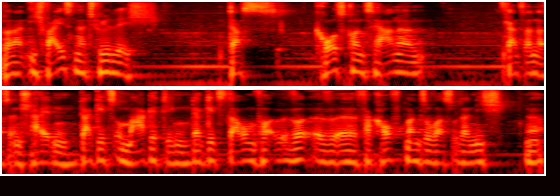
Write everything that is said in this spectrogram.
sondern ich weiß natürlich, dass Großkonzerne ganz anders entscheiden. Da geht es um Marketing, da geht es darum, äh, verkauft man sowas oder nicht. Ne?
